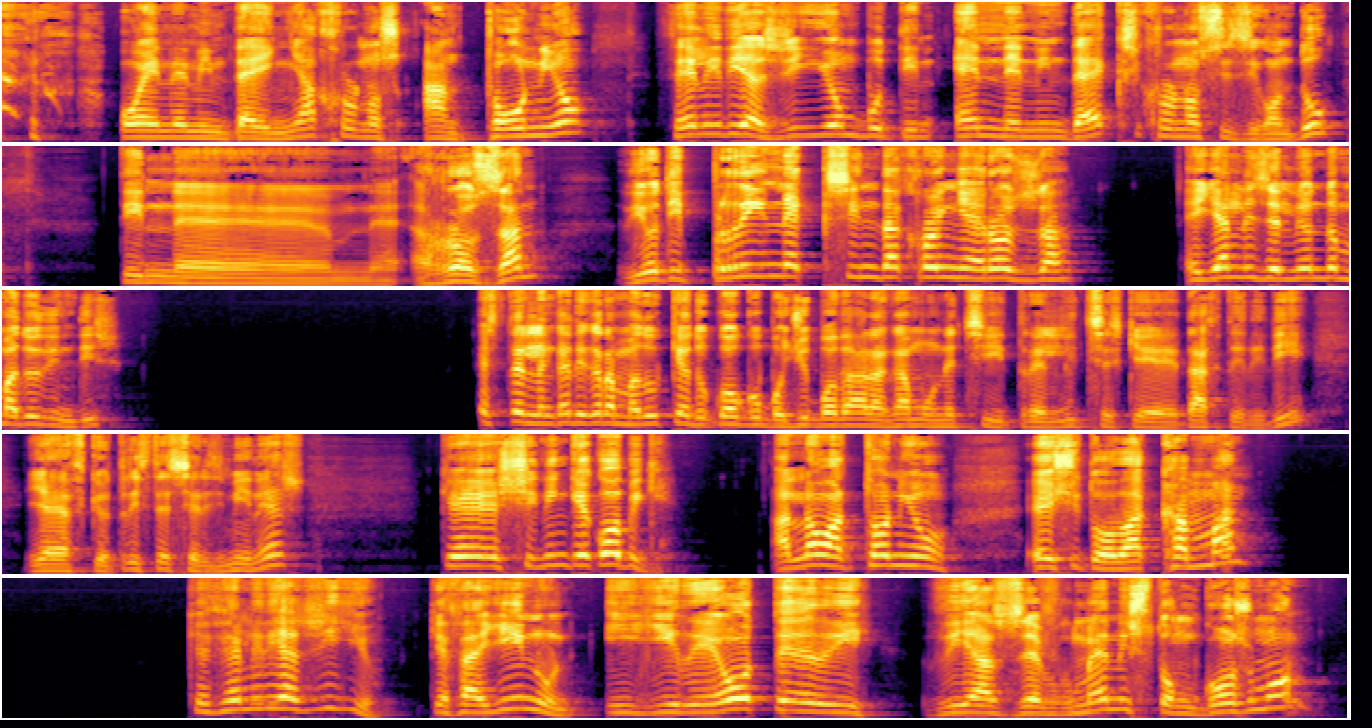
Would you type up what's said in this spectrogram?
ο 99χρονος Αντώνιο θέλει διαζύγιο που την 96χρονο σύζυγον του την ε, Ρόζαν διότι πριν 60 χρόνια η Ρόζα εγιάλιζε λίγο τον ματούδιν της Έστελνε κάτι γραμματούκια του κόκκου που εκεί ποδά να κάνουν έτσι τρελίτσες και τάχτηριδί για και τρεις-τέσσερις μήνες και συνήν και κόπηκε. Αλλά ο Αντώνιο έχει το δάκαμαν και θέλει διαζύγιο. Και θα γίνουν οι γυρεότεροι διαζευγμένοι στον κόσμο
